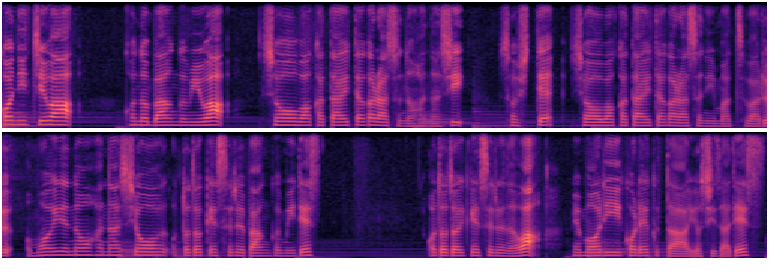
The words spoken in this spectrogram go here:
こんにちは。この番組は昭和片板ガラスの話そして昭和片板ガラスにまつわる思い出のお話をお届けする番組です。お届けするのはメモリーコレクター吉田です。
